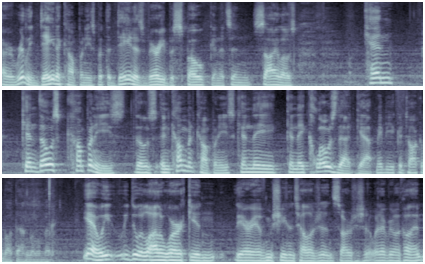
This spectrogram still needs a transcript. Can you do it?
are really data companies, but the data is very bespoke and it's in silos. Can, can those companies, those incumbent companies, can they, can they close that gap? Maybe you could talk about that a little bit. Yeah, we, we do a lot of work in the area of machine intelligence, artificial, whatever you want to call it.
